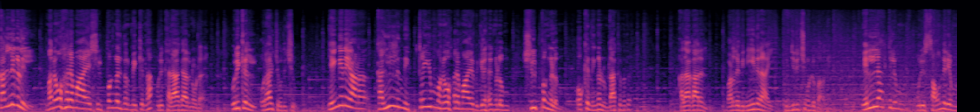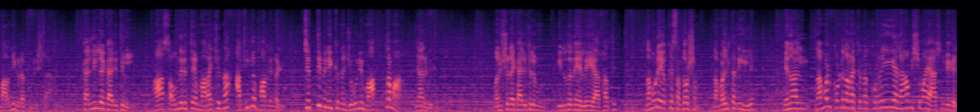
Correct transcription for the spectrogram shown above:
കല്ലുകളിൽ മനോഹരമായ ശില്പങ്ങൾ നിർമ്മിക്കുന്ന ഒരു കലാകാരനോട് ഒരിക്കൽ ഒരാൾ ചോദിച്ചു എങ്ങനെയാണ് കല്ലിൽ നിന്ന് ഇത്രയും മനോഹരമായ വിഗ്രഹങ്ങളും ശില്പങ്ങളും ഒക്കെ നിങ്ങൾ ഉണ്ടാക്കുന്നത്? കലാകാരൻ വളരെ വിനീതനായി പുഞ്ചിരിച്ചുകൊണ്ട് പറഞ്ഞു എല്ലാത്തിലും ഒരു സൗന്ദര്യം മറഞ്ഞു കിടപ്പുണ്ട് ഇഷ്ട കല്ലിന്റെ കാര്യത്തിൽ ആ സൗന്ദര്യത്തെ മറയ്ക്കുന്ന അധിക ഭാഗങ്ങൾ ചെത്തിമിനിക്കുന്ന ജോലി മാത്രമാണ് ഞാൻ എടുക്കുന്നത്. മനുഷ്യരുടെ കാര്യത്തിലും ഇതുതന്നെയല്ലേ യാഥാർത്ഥ്യം? നമ്മുടെയൊക്കെ സന്തോഷം നമ്മളിൽ തന്നെ ഇല്ലേ? എന്നാൽ നമ്മൾ കൊണ്ടു നടക്കുന്ന കുറേ അനാവശ്യമായ ആശങ്കകൾ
